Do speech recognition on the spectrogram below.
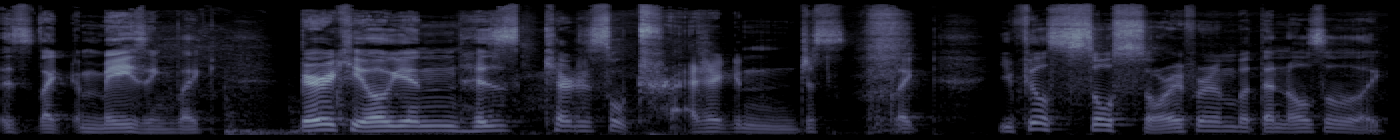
is like amazing. Like Barry Keoghan his character is so tragic and just like you feel so sorry for him but then also like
